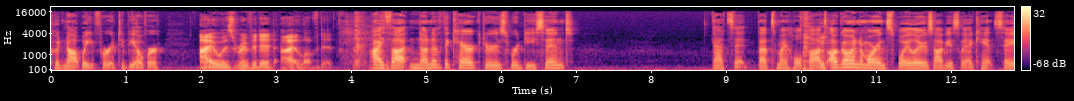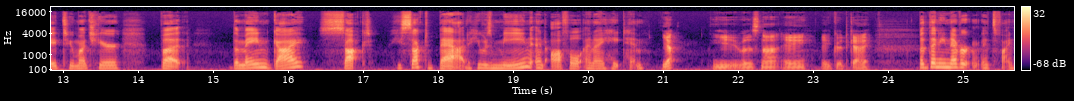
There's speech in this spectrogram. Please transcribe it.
could not wait for it to be over. I was riveted. I loved it. I thought none of the characters were decent. That's it. That's my whole thoughts. I'll go into more in spoilers. Obviously, I can't say too much here, but the main guy sucked. He sucked bad. He was mean and awful, and I hate him. Yep. He was not a, a good guy. But then he never. It's fine.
